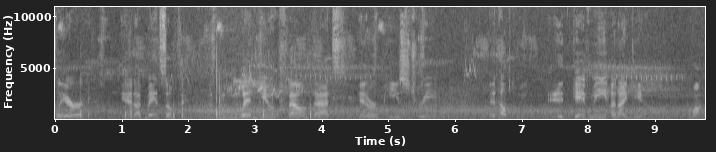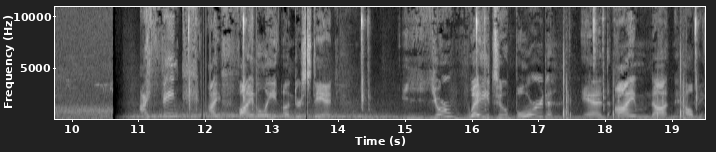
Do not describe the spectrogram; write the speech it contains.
Clear, and I've made something. When you found that inner peace tree, it helped me. It gave me an idea. Come on. I think I finally understand you. You're way too bored, and I'm not helping.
